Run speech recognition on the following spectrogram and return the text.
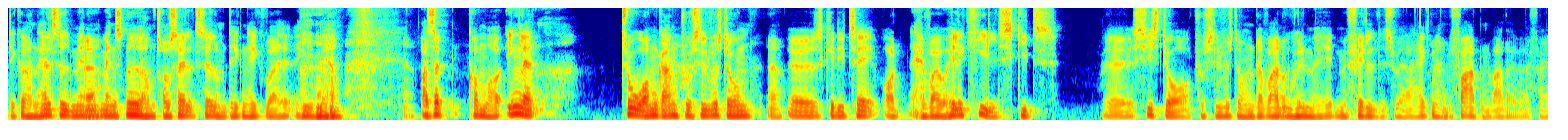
det gør han altid, men ja. man snød ham trods alt, selvom dækkene ikke var helt med ham. ja. Og så kommer England, to omgange på Silverstone, ja. øh, skal de tage, og han var jo heller ikke helt skidt Øh, sidste år på Silverstone, der var et uheld med, med Fettel desværre, ikke? men farten var der i hvert fald.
